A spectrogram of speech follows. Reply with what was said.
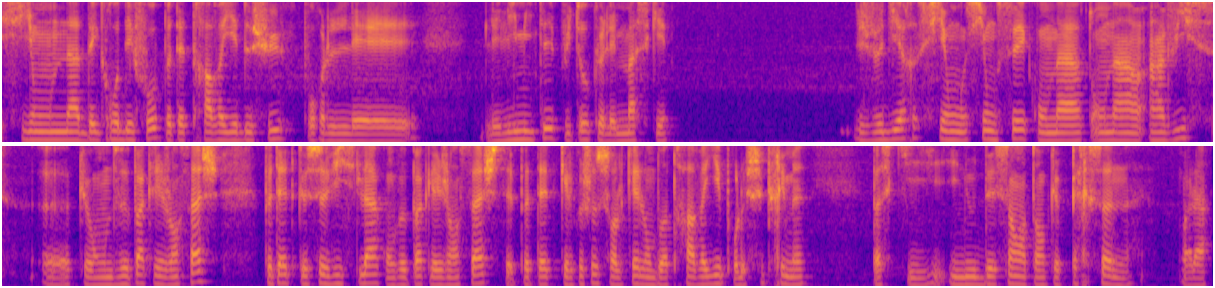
si on a des gros défauts, peut-être travailler dessus pour les, les limiter plutôt que les masquer. Je veux dire, si on, si on sait qu'on a, on a un vice euh, qu'on ne veut pas que les gens sachent, peut-être que ce vice-là qu'on ne veut pas que les gens sachent, c'est peut-être quelque chose sur lequel on doit travailler pour le supprimer. Parce qu'il nous descend en tant que personne. Voilà.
